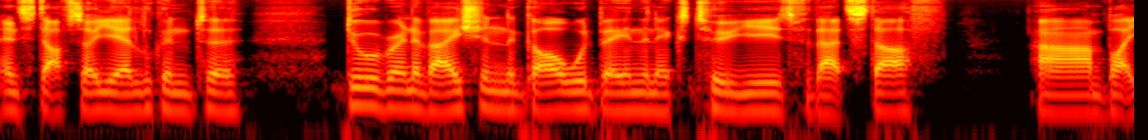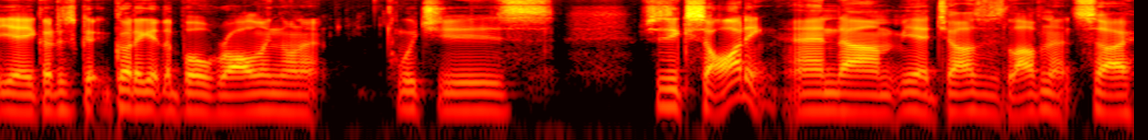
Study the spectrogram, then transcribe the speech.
and stuff. So yeah, looking to do a renovation. The goal would be in the next two years for that stuff. Um, but yeah, got to got to get the ball rolling on it, which is which is exciting. And um, yeah, Juz is loving it. So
